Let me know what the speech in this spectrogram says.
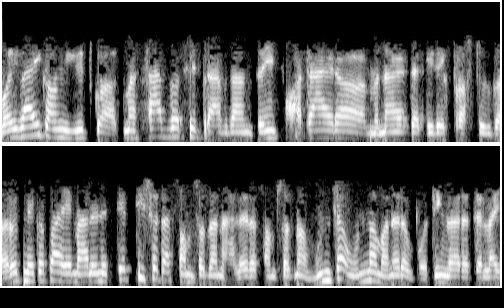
वैवाहिक अंगीकृतको हकमा सात वर्ष प्रावधान चाहिँ हटाएर नागरिकता विधेयक प्रस्तुत गर्यो नेकपा एमाले तेत्तिसवटा संशोधन हालेर संसदमा हुन्छ हुन्न भनेर भोटिङ गरेर त्यसलाई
